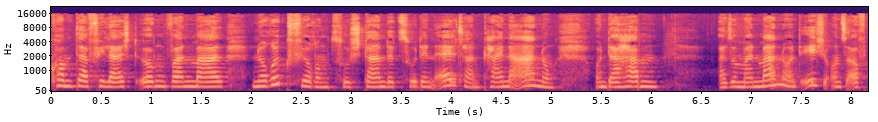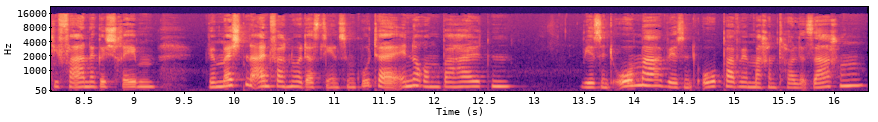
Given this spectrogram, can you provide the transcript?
Kommt da vielleicht irgendwann mal eine Rückführung zustande zu den Eltern? Keine Ahnung. Und da haben also mein Mann und ich uns auf die Fahne geschrieben, wir möchten einfach nur, dass die uns in guter Erinnerung behalten. Wir sind Oma, wir sind Opa, wir machen tolle Sachen.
